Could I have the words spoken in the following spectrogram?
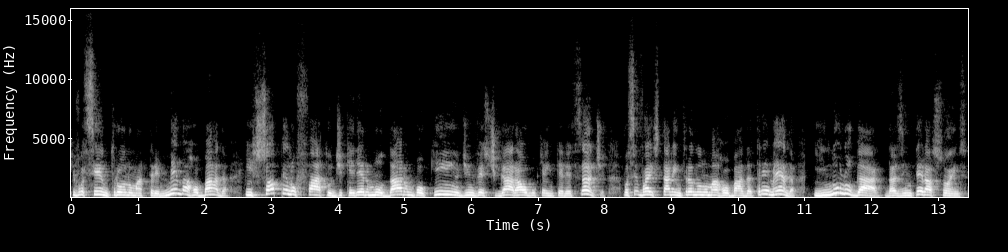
que você entrou numa tremenda roubada e só pelo fato de querer mudar um pouquinho, de investigar algo que é interessante, você vai estar entrando numa roubada tremenda e no lugar das interações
